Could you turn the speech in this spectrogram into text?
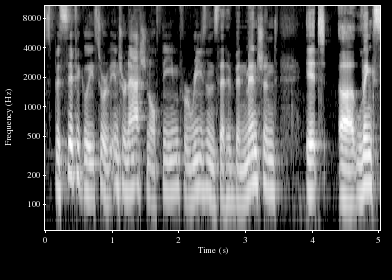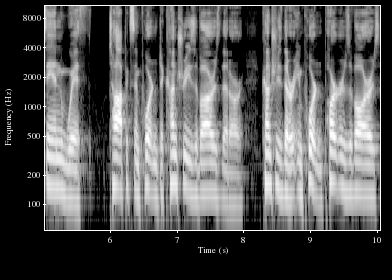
specifically sort of international theme for reasons that have been mentioned. It uh, links in with topics important to countries of ours that are countries that are important partners of ours.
